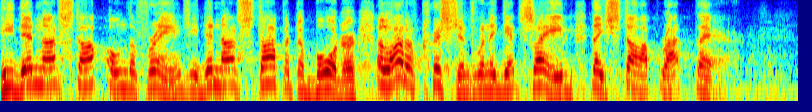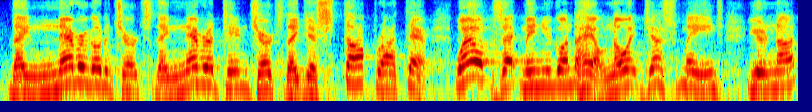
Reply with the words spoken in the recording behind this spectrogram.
He did not stop on the fringe. He did not stop at the border. A lot of Christians, when they get saved, they stop right there. They never go to church. They never attend church. They just stop right there. Well, does that mean you're going to hell? No, it just means you're not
